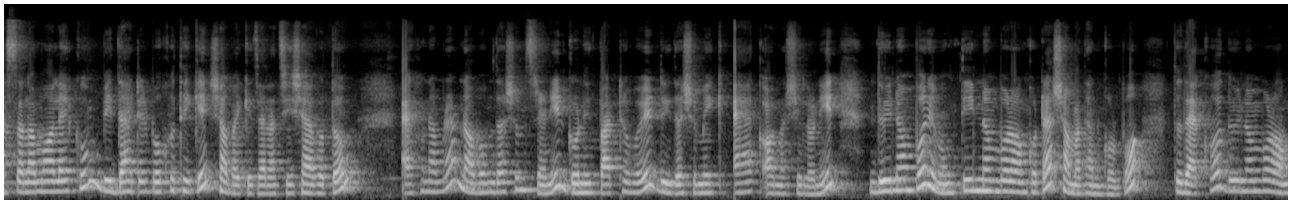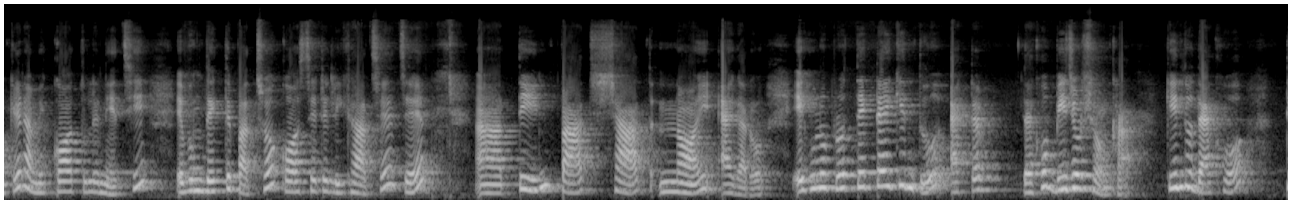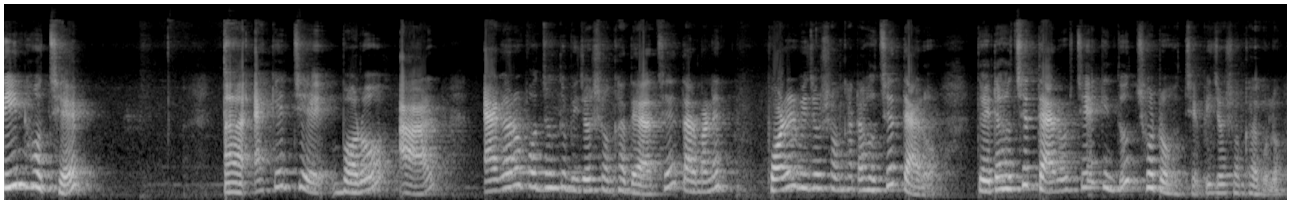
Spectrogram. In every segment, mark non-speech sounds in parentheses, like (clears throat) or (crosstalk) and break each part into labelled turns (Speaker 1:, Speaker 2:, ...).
Speaker 1: আসসালামু আলাইকুম, বিদ্যাহাটের পক্ষ থেকে সবাইকে জানাচ্ছি স্বাগতম। এখন আমরা নবম, দশম শ্রেণির গণিত পাঠ্য বইয়ের দুই দশমিক এক অনুশীলনীর দুই নম্বর এবং তিন নম্বর অঙ্কটা সমাধান করব। তো দেখো, দুই নম্বর অঙ্কের আমি ক তুলে নিয়েছি এবং দেখতে পাচ্ছ ক সেটে লেখা আছে যে তিন, পাঁচ, সাত, নয়, এগারো। এগুলো প্রত্যেকটাই কিন্তু একটা, দেখো, বিজোড় সংখ্যা। কিন্তু দেখো, তিন হচ্ছে একের চেয়ে বড় আর এগারো পর্যন্ত বিজোড় সংখ্যা দেওয়া আছে, তার মানে পরের বিজোড় সংখ্যাটা হচ্ছে তেরো। তো এটা হচ্ছে তেরোর চেয়ে কিন্তু ছোট হচ্ছে বিজোড় সংখ্যাগুলো।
